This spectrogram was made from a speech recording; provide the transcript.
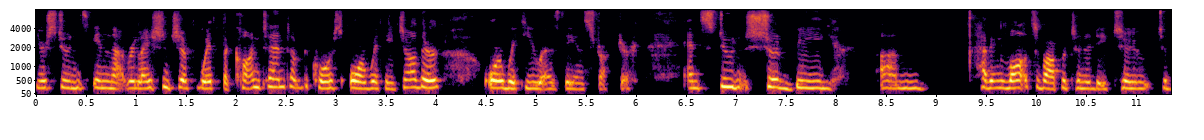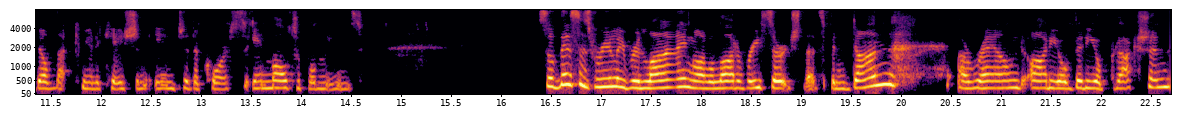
your students in that relationship with the content of the course or with each other or with you as the instructor. And students should be um, having lots of opportunity to, to build that communication into the course in multiple means. So this is really relying on a lot of research that's been done around audio video production.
